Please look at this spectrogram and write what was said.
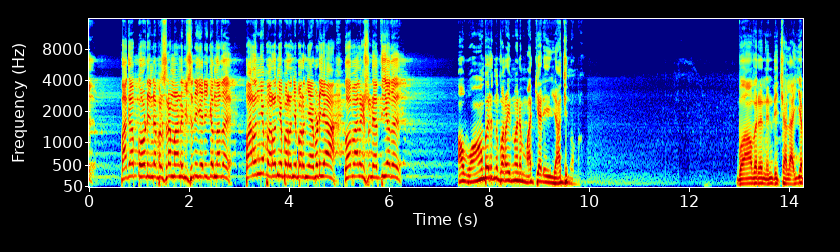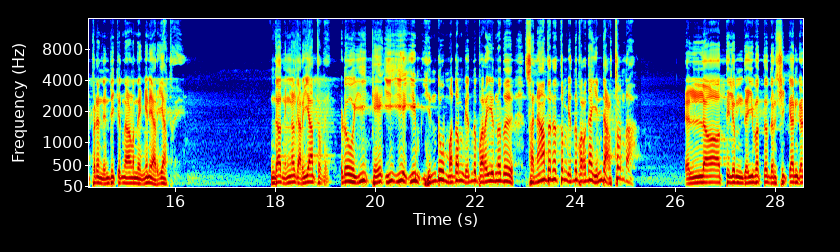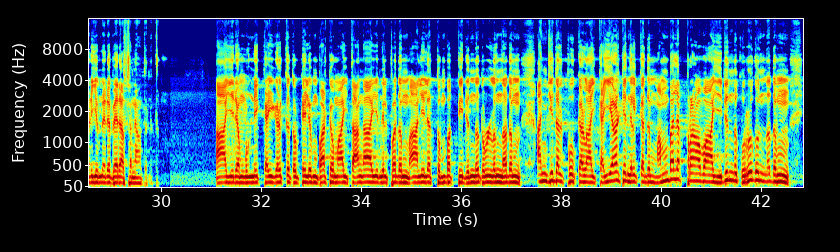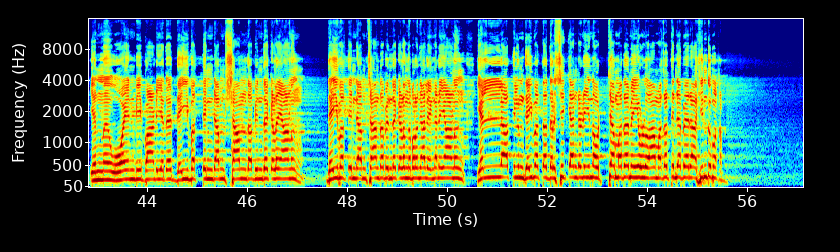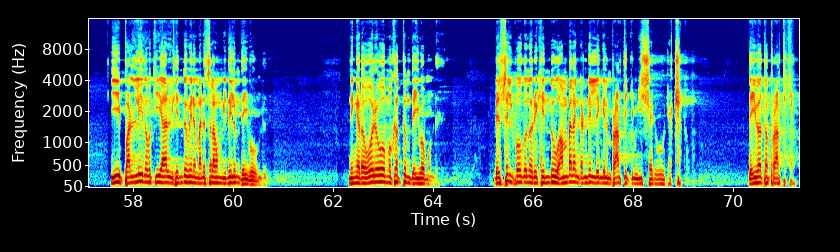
വകഫ് ബോർഡിന്റെ പ്രശ്നമാണ് വിശദീകരിക്കുന്നത്. പറഞ്ഞു പറഞ്ഞു പറഞ്ഞു പറഞ്ഞു എവിടെയാ ഗോപാലകൃഷ്ണൻ എത്തിയത്? ആ വാമ്പരെന്ന് പറയുന്നവനെ മാറ്റിയാലേ ഈ രാജ്യം നന്നാവും. വാവരെ നിന്ദിച്ചാൽ അയ്യപ്പനെ നിന്ദിക്കുന്നതാണെന്ന് എങ്ങനെ അറിയാത്തത്? എന്താ നിങ്ങൾക്കറിയാത്തത്? എടോ ഈ കെ ഈ ഈ ഹിന്ദു മതം എന്ന് പറയുന്നത് സനാതനത്വം എന്ന് പറഞ്ഞാൽ എന്റെ അർത്ഥം എന്താ? എല്ലാത്തിലും ദൈവത്തെ ദർശിക്കാൻ കഴിയുന്നതിന്റെ പേരാ സനാതനത്വം. ആയിരം ഉണ്ണിക്കൈകൾക്ക് തൊട്ടിലും പാട്ടുമായി താങ്ങായി നിൽപ്പതും ആലില തുമ്പത്തിരുന്ന് തുള്ളുന്നതും അഞ്ചിതൾ പൂക്കളായി കയ്യാട്ടി നിൽക്കതും അമ്പലപ്രാവായി ഇരുന്ന് കുറുകുന്നതും എന്ന് ഒ എൻ വി പാടിയത് ദൈവത്തിന്റെ അംശാന്ത ബിന്ദുക്കളെയാണ് ദൈവത്തിന്റെ അംശാന്ത ബിന്ദുക്കൾ എന്ന് പറഞ്ഞാൽ എങ്ങനെയാണ്? എല്ലാത്തിലും ദൈവത്തെ ദർശിക്കാൻ കഴിയുന്ന ഒറ്റ മതമേ ഉള്ളൂ. ആ മതത്തിന്റെ പേരാ ഹിന്ദുമതം ഈ പള്ളി നോക്കിയാൽ ഹിന്ദുവിന് മനസ്സിലാവും ഇതിലും ദൈവമുണ്ട്. നിങ്ങളുടെ ഓരോ മുഖത്തും ദൈവമുണ്ട്. ബസ്സിൽ പോകുന്ന ഒരു ഹിന്ദു അമ്പലം കണ്ടില്ലെങ്കിലും പ്രാർത്ഥിക്കും ഈശ്വരോ രക്ഷകു ദൈവത്തെ പ്രാർത്ഥിക്കും.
